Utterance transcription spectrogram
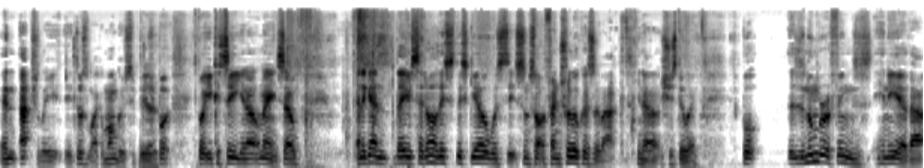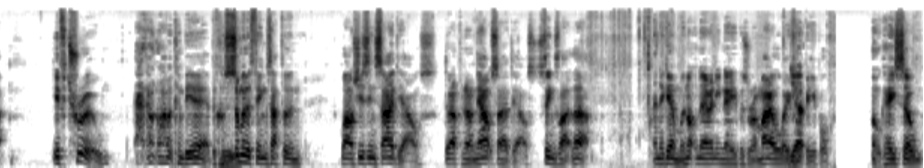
and actually, it does look like a mongoose picture. Yeah. But but you could see, you know what I mean. So, and again, they said, oh, this this girl was it's some sort of ventriloquism act, you know, she's doing. But there's a number of things in here that, if true, I don't know how it can be here because Hmm. some of the things happen while she's inside the house. They're happening on the outside of the house, things like that. And again, we're not near any neighbours or a mile away Yeah. from people. Okay, so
